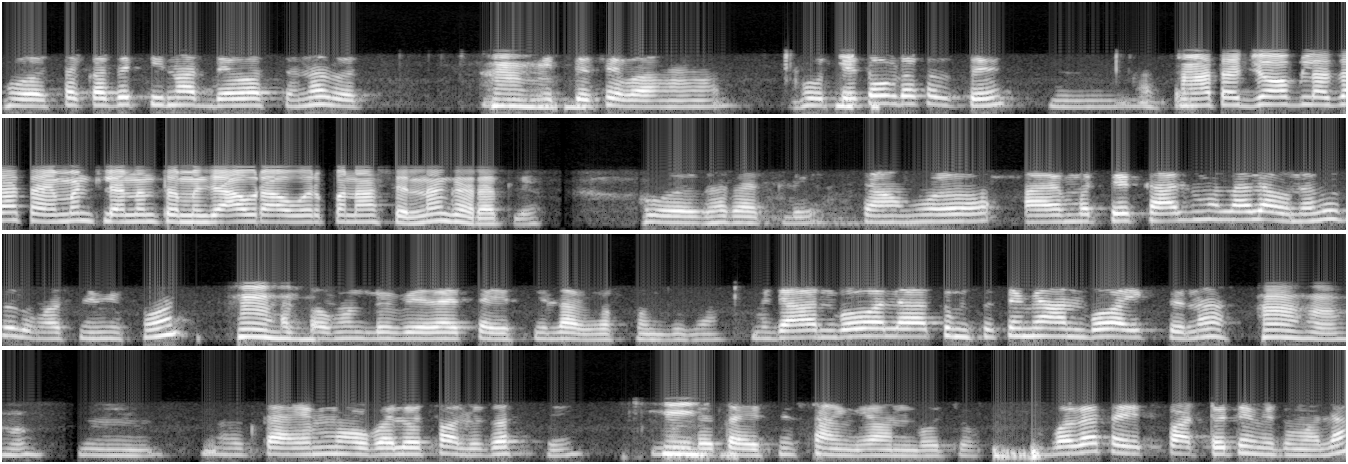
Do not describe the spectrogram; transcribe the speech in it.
हो सकाळचे तीन अध्याय वाचते ना रोज. नित्यसेवा हा. होते तेवढं करते. आता जॉबला जाताय म्हटल्यानंतर म्हणजे आवरावर पण असेल ना घरातले? होय घरातले. त्यामुळं आ- मग ते काल मला लावणार होतं तुम्हाला मी फोन. आता म्हणलं वेळ आहे ताईसनी लावूया फोन तुझा. म्हणजे अनुभव आला तुमचं ते मी अनुभव ऐकते ना. हम्म. कायम मोबाईलवर चालूच असते. म्हणलं ताईसनी सांगूया अनुभव तो. बघा ताई पाठवते मी तुम्हाला.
